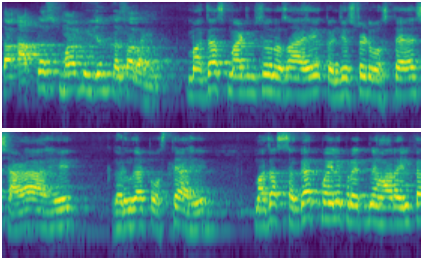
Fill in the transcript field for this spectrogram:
तर आपला स्मार्ट विजन कसा राहील? माझा स्मार्ट विजन असा आहे कंजेस्टेड वस्त्या आहे शाळा आहे घनदाट वस्त्या आहे माझा सगळ्यात पहिले प्रयत्न हा राहील का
